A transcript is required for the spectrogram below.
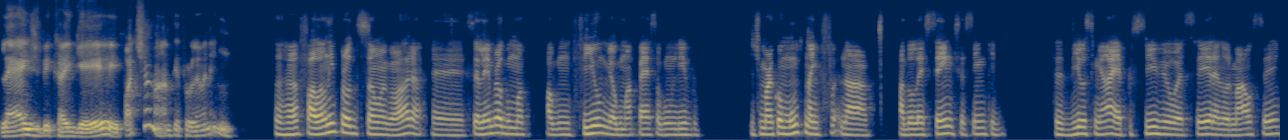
lésbica e gay, pode chamar, não tem problema nenhum. Uhum. Falando em produção agora, é, você lembra alguma algum filme, alguma peça, algum livro que te marcou muito na, na adolescência, assim, que você viu assim, ah, é possível, é ser, é normal ser?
